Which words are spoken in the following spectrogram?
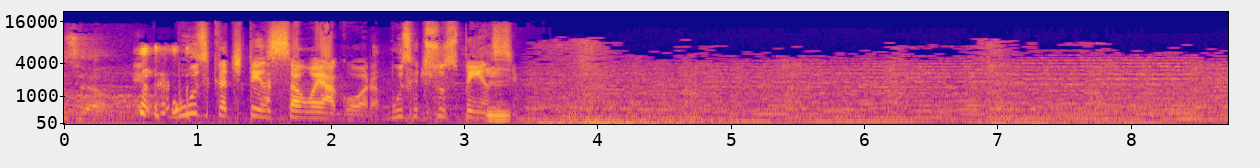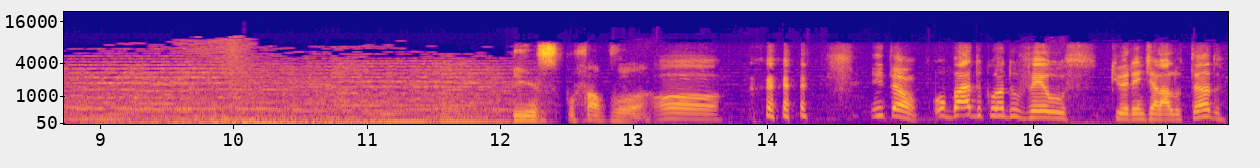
do céu! música de tensão é agora. Música de suspense. Isso, por favor. Ó. então, o Bado, quando vê os Kyuranger lá lutando,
